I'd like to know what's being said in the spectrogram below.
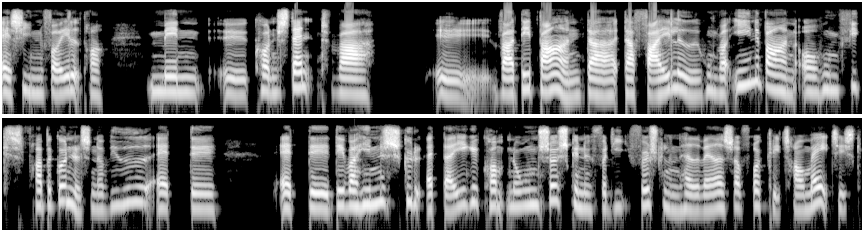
af sine forældre, men øh, konstant var øh, var det barn, der, der fejlede. Hun var ene barn, og hun fik fra begyndelsen at vide, at, øh, at øh, det var hendes skyld, at der ikke kom nogen søskende, fordi fødslen havde været så frygtelig traumatisk.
